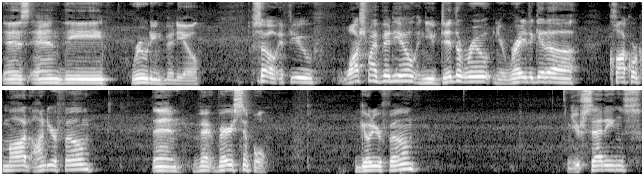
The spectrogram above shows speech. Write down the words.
is in the rooting video. So if you watched my video and you did the root and you're ready to get a clockwork mod onto your phone, then very, simple. Go to your phone, your settings,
